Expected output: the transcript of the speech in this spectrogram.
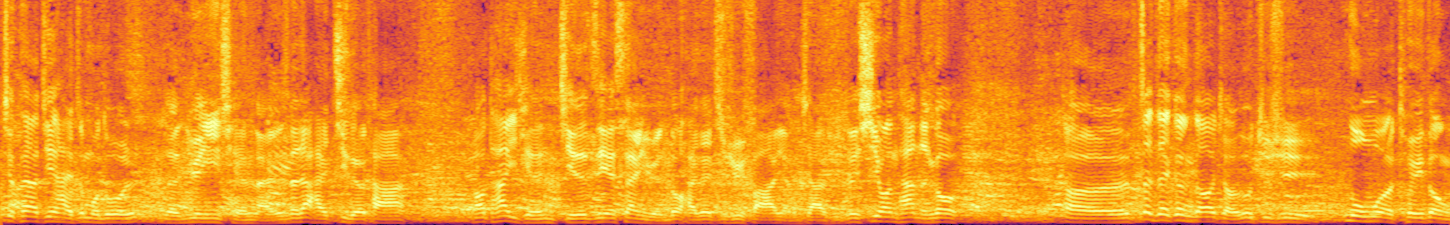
就看到今天还这么多人愿意前来，大家还记得他，然后他以前结的这些善缘都还在继续发扬下去，所以希望他能够。”呃，站在更高的角度继续默默的推动。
